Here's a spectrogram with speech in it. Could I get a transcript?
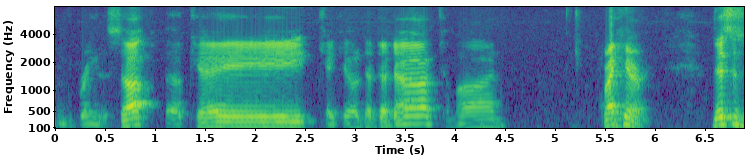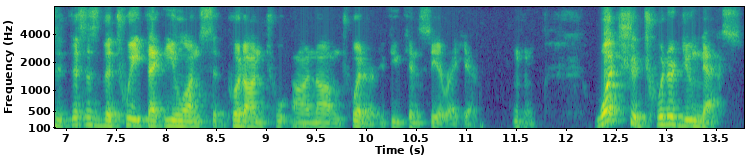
Let me bring this up. Okay. Come on. Right here. This is this is the tweet that Elon put on on um, Twitter. If you can see it right here. Mm-hmm. What should Twitter do next?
